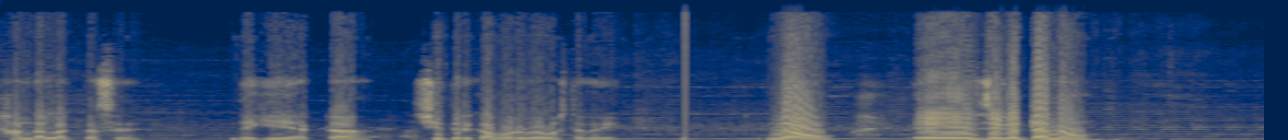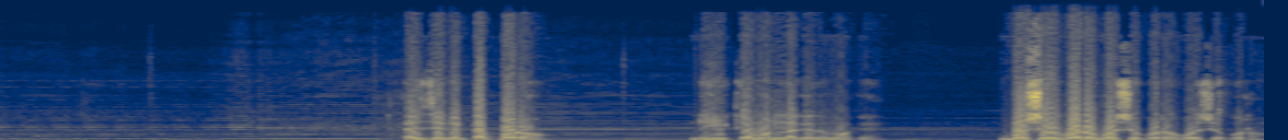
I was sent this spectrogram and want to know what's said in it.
ঠান্ডা লাগতেছে। দেখি একটা শীতের কাপড়ের ব্যবস্থা করি। নাও, এই জ্যাকেটটা নাও। এই জ্যাকেটটা পরো। দেখি কেমন লাগে তোমাকে। বসে পড়ো বসে পড়ো বসে পড়ো।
